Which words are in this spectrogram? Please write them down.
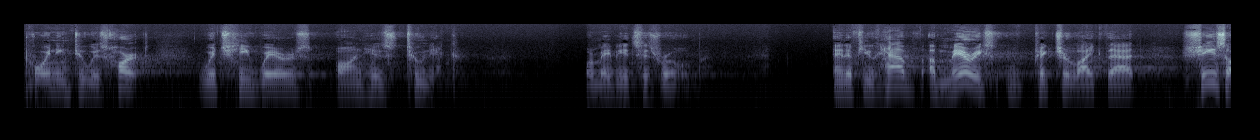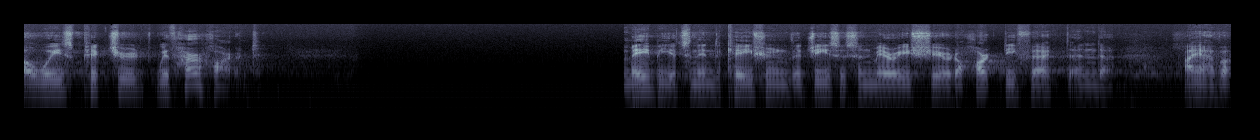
pointing to his heart, which he wears on his tunic, or maybe it's his robe. And if you have a Mary picture like that, she's always pictured with her heart. Maybe it's an indication that Jesus and Mary shared a heart defect, and I have a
